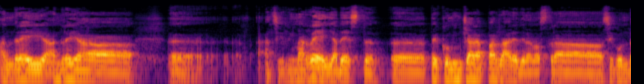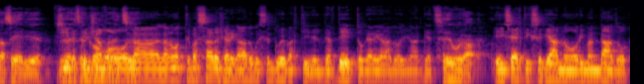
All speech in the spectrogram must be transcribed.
Andrei, Andrea eh, anzi rimarrei ad est eh, per cominciare a parlare della nostra seconda serie. Sì, perché diciamo la, la, notte passata ci ha regalato queste due partite, il verdetto che ha regalato i Nuggets e, ora... e i Celtics che hanno rimandato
